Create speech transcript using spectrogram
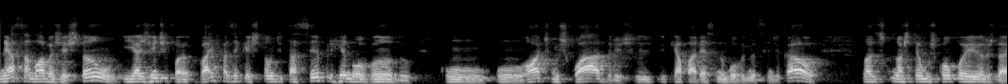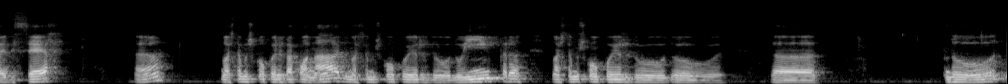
nessa nova gestão, e a gente vai fazer questão de estar sempre renovando com, com ótimos quadros que aparecem no movimento sindical, nós, nós temos companheiros da EBSER, né? nós temos companheiros da CONAB, nós temos companheiros do, do INCRA, nós temos companheiros do, do da, do,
